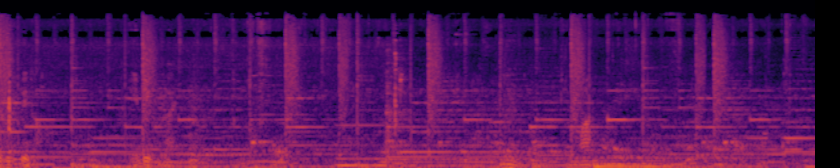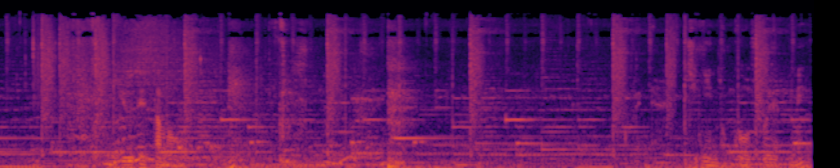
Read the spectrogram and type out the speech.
手作りだエビフライ。うんうまっ。ゆで卵。チキンの香草焼きね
